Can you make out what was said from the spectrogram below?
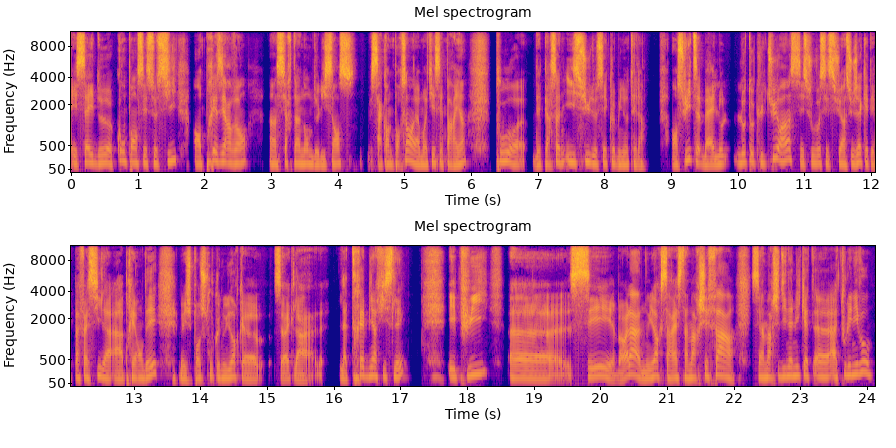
essaye de compenser ceci en préservant un certain nombre de licences, 50%, la moitié c'est pas rien, pour des personnes issues de ces communautés-là. Ensuite, bah, l'autoculture, hein, c'est souvent un sujet qui n'était pas facile à, appréhender, mais je pense, je trouve que New York, c'est vrai que la, l'a très bien ficelé. Et puis, euh, c'est, ben voilà, New York, ça reste un marché phare. C'est un marché dynamique à, tous les niveaux.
